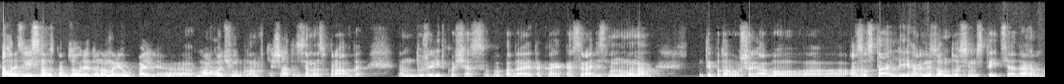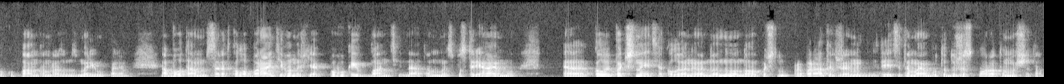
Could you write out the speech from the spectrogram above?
але звісно, там з огляду на Маріуполь е, мало чому нам втішатися. Насправді там дуже рідко зараз випадає така якась радісна новина. Типу того, що або е, Азовсталь і гарнізон досі мститься да, окупантам разом з Маріуполем, або там серед колаборантів вони ж як павуки в банці. Да, там ми спостерігаємо. Е, Коли почнеться, коли вони одне одного почнуть прибирати, вже мені здається, це має бути дуже скоро, тому що там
